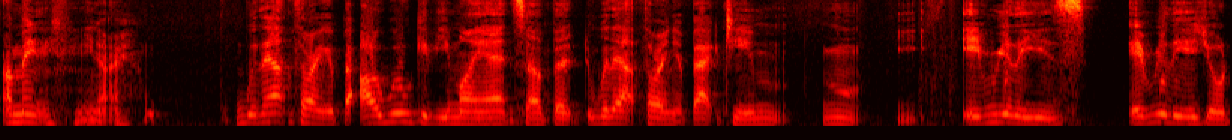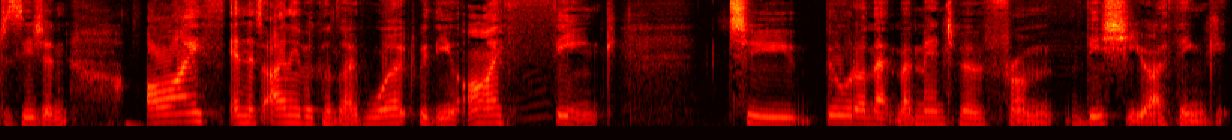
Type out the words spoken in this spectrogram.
I mean, you know, without throwing it back, I will give you my answer, but without throwing it back to you, it really is. It really is your decision. I and it's only because I've worked with you. I think to build on that momentum from this year, I think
